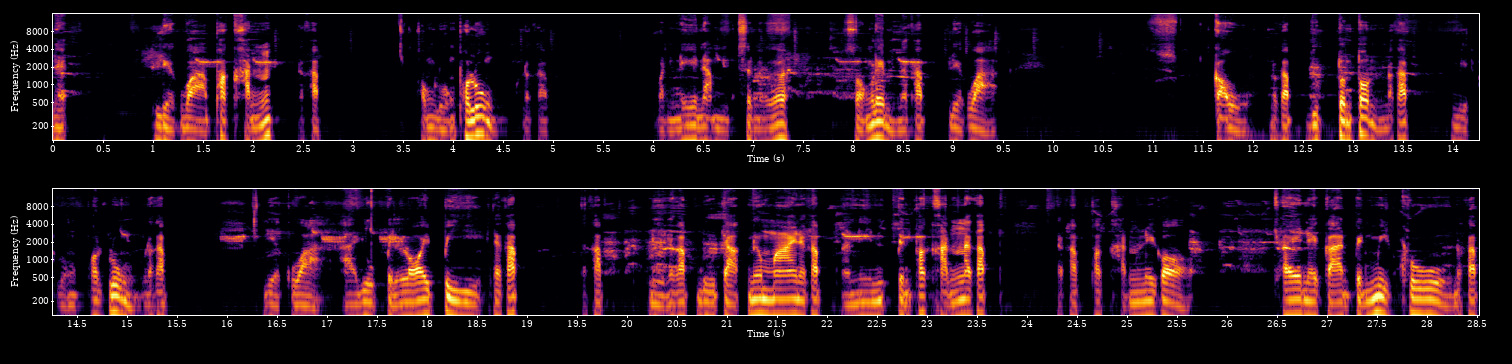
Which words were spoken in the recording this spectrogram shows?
และเรียกว่าพระขันนะครับ ของหลวงพ่อลุ่งนะครับ วันนี้นำเสนอ สองเล่มนะครับ เรียกว่า เก่านะครับยุคต้นๆนะครับมีดหลวงพ่อลุ่งนะครับ เรียกว่าอายุเป็นร้อยปีนะครับนะครับนี่นะครับดูจากเนื้อไม้นะครับ อันนี้เป็นพระขันนะครับนะครับพระขันนี่ก็ใช้ในการเป็นมีดครูนะครับ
